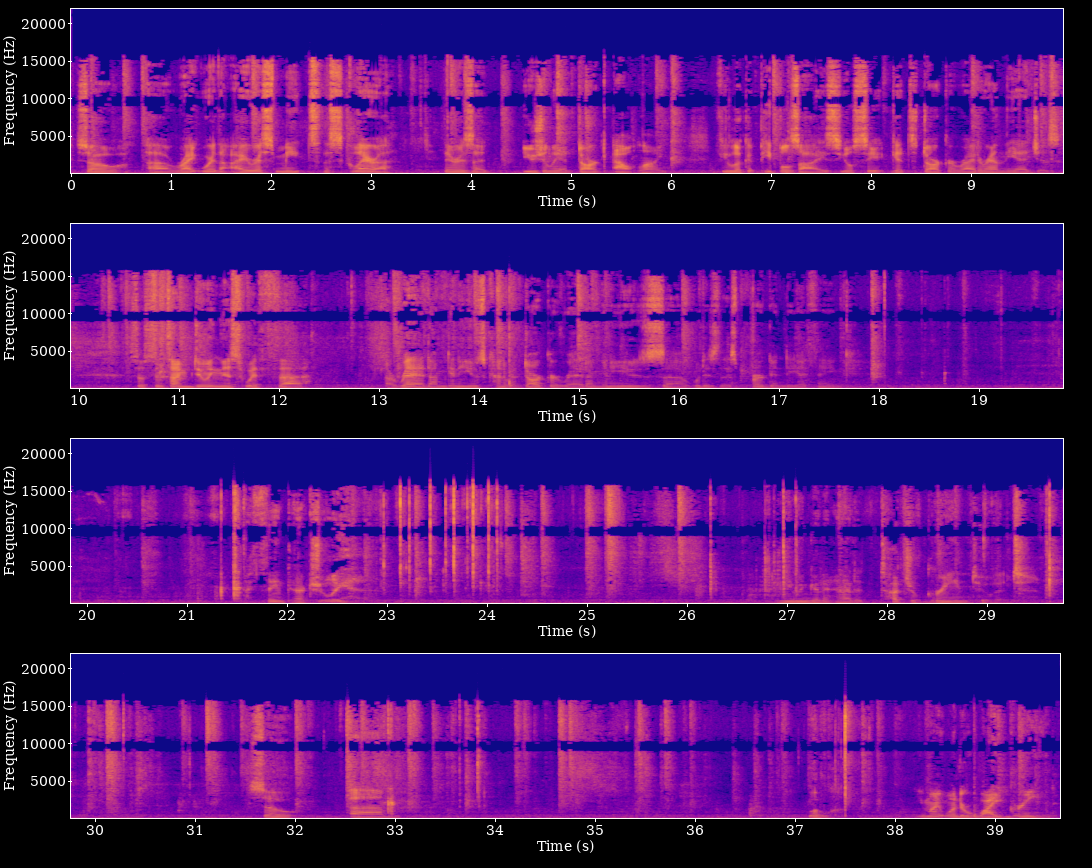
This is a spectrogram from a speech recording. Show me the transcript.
So uh, right where the iris meets the sclera, there is a usually a dark outline. If you look at people's eyes, you'll see it gets darker right around the edges. So since I'm doing this with uh, a red, I'm going to use kind of a darker red. I'm going to use, uh, what is this, burgundy, I think. I think, actually. I'm even going to add a touch of green to it. So, um, Whoa. You might wonder why green.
